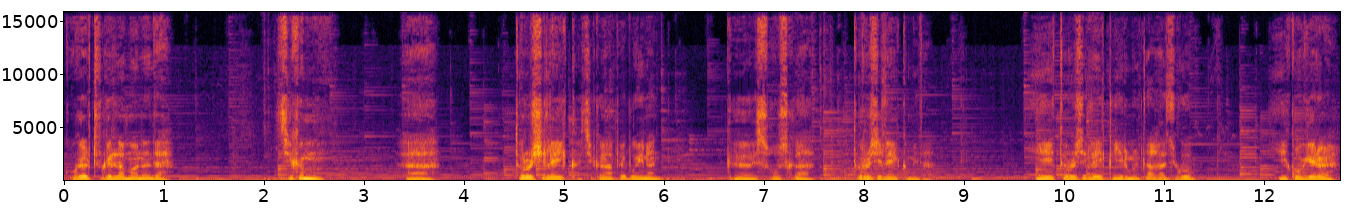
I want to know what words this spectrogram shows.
고개를 두 개를 넘었는데 지금 아, 도로시 레이크 지금 앞에 보이는 그 소수가 도로시 레이크입니다. 이 도로시 레이크 이름을 따가지고 이 고개를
